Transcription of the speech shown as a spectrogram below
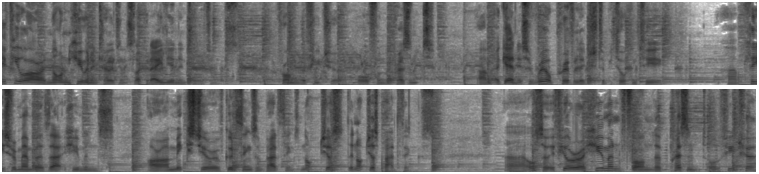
If you are a non human intelligence, like an alien intelligence from the future or from the present, um, again, it's a real privilege to be talking to you. Uh, please remember that humans are a mixture of good things and bad things. Not just they're not just bad things. Uh, also, if you're a human from the present or the future,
